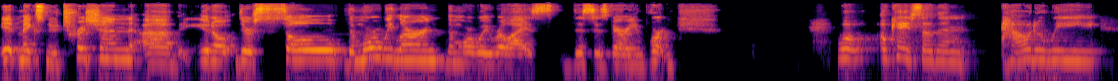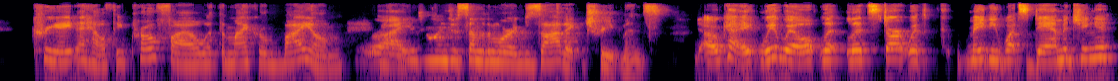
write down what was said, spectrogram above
It makes nutrition. Uh, you know, there's so the more we learn, the more we realize this is very important well, okay, so then how do we create a healthy profile with the microbiome? Right. Go into some of the more exotic treatments. Okay, we will. Let, let's start with maybe what's damaging it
